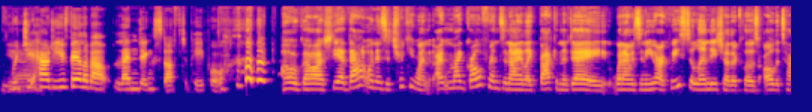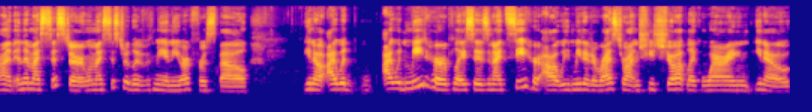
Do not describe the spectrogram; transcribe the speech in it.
Yeah. Would you? How do you feel about lending stuff to people? oh gosh, yeah, that one is a tricky one. I, my girlfriends and I, like back in the day when I was in New York, we used to lend each other clothes all the time. And then my sister, when my sister lived with me in New York for a spell, you know, I would I would meet her places and I'd see her out. We'd meet at a restaurant and she'd show up like wearing, you know,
